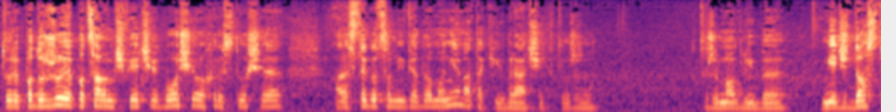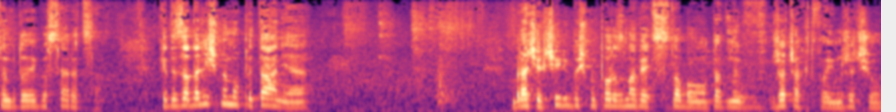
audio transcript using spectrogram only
który podróżuje po całym świecie, głosi o Chrystusie, ale z tego co mi wiadomo, nie ma takich braci, którzy, którzy mogliby mieć dostęp do jego serca. Kiedy zadaliśmy mu pytanie, bracie, chcielibyśmy porozmawiać z Tobą o pewnych rzeczach w Twoim życiu,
